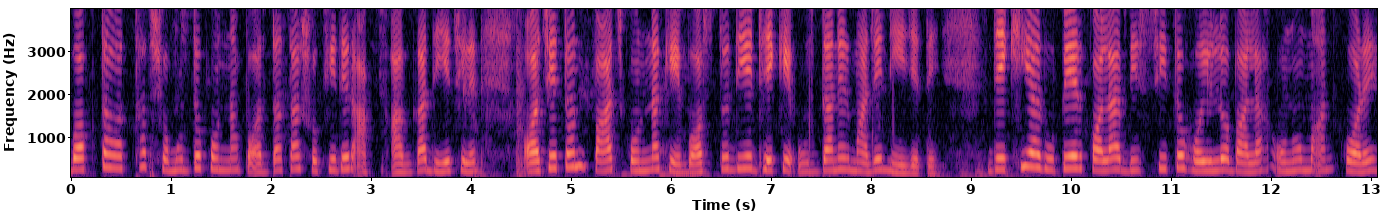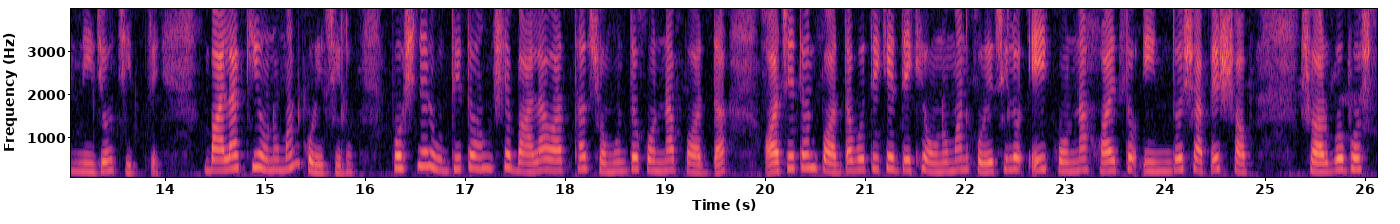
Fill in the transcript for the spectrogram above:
বক্তা অর্থাৎ সমুদ্রকন্যা পদ্মা তার সখীদের আজ্ঞা দিয়েছিলেন অচেতন পাঁচ কন্যাকে বস্ত্র দিয়ে ঢেকে উদ্যানের মাঝে নিয়ে যেতে। দেখিয়া রূপের কলা বিস্মিত হইল বালা অনুমান করে নিজ চিত্রে। বালা কি অনুমান করেছিল? প্রশ্নের উদ্ধৃত অংশে বালা অর্থাৎ সমুদ্রকন্যা পদ্মা অচেতন পদ্মাবতীকে দেখে অনুমান করেছিল, এই কন্যা হয়তো ইন্দ্রসাপের সব স্বর্গভ্রষ্ট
